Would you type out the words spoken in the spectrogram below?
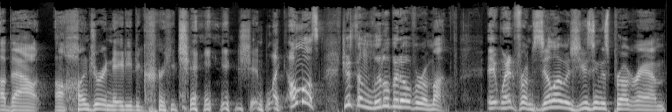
about a 180 degree change in like almost just a little bit over a month. It went from Zillow is using this program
